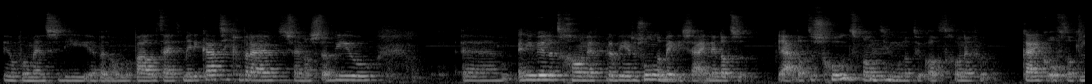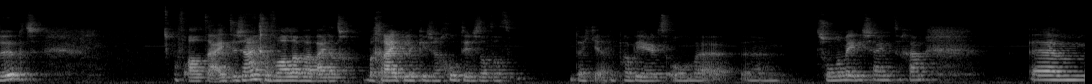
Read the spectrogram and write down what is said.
heel veel mensen die hebben al een bepaalde tijd medicatie gebruikt. Zijn al stabiel. Ehm, en die willen het gewoon even proberen zonder medicijn. En dat is, ja, dat is goed. Want je moet natuurlijk altijd gewoon even kijken of dat lukt. Of altijd. Er zijn gevallen waarbij dat begrijpelijk is en goed is dat, dat, dat je even probeert om eh, ehm, zonder medicijnen te gaan. Ehm,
